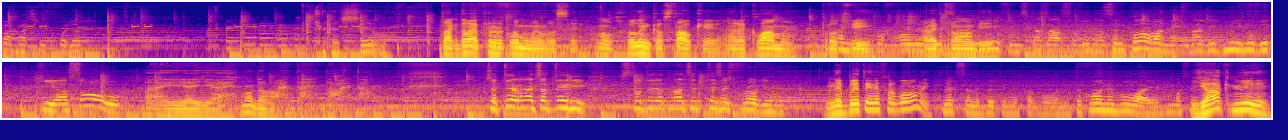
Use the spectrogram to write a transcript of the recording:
Багатший колір. Красиво. Так, давай прорекламуємо, Василь. Ну, хвилинка вставки реклами про твій. електромобіль. Він сказав, що він оцинкований на відміну від Kia Soul. Ай-яй-яй. Ну давай, да, давай, давай. 14 рік, 119 тисяч пробігу. Не битий, не фарбований? Як це не бити не фарбований? Такого не буває. Як ні?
